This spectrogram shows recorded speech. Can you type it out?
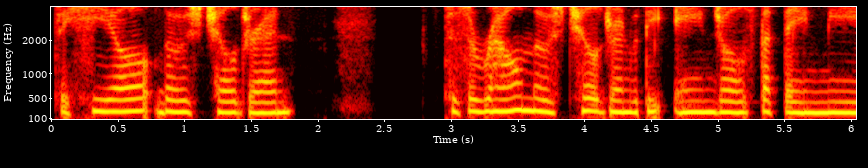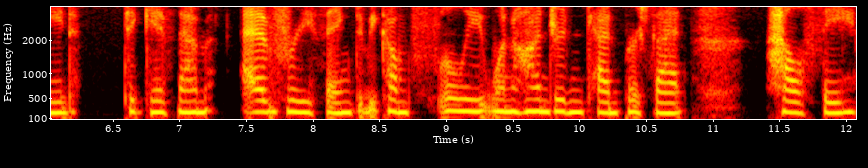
to heal those children, to surround those children with the angels that they need to give them everything to become fully 110% healthy.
